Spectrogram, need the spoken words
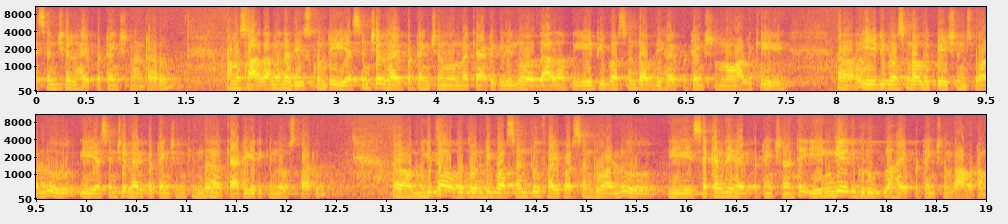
ఎసెన్షియల్ హైపర్ టెన్షన్ అంటారు. మనం సాధారణంగా తీసుకుంటే ఈ ఎసెన్షియల్ హైపర్ టెన్షన్ ఉన్న కేటగిరీలో దాదాపు eighty percent of the hypertension ఉన్న వాళ్ళకి eighty percent of the patients వాళ్ళు ఈ ఎసెన్షియల్ హైపర్ టెన్షన్ కింద కేటగిరీ కింద వస్తారు. మిగతా ఒక ట్వంటీ పర్సెంట్ ఫైవ్ పర్సెంట్ వాళ్ళు ఈ సెకండరీ హైపర్ టెన్షన్ అంటే ఎంగేజ్ గ్రూప్లో హైపర్ టెన్షన్ రావటం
